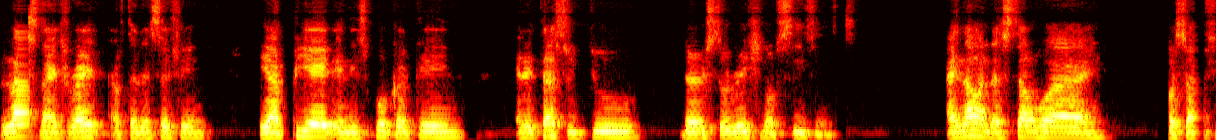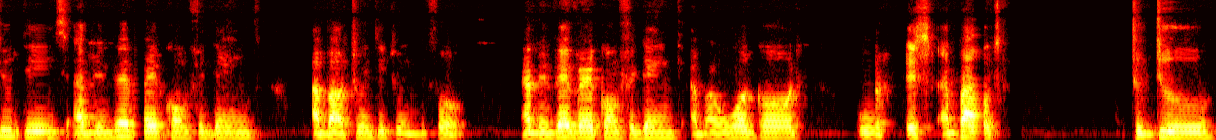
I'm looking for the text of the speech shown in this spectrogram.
last night, right after the session, he appeared and he spoke again, and it has to do the restoration of seasons. I now understand why for some few days I've been very, very confident about 2024. I've been very, very confident about what God is about to do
